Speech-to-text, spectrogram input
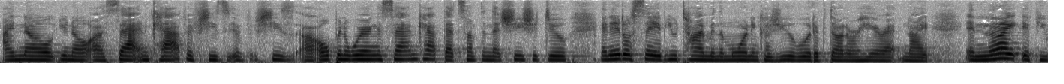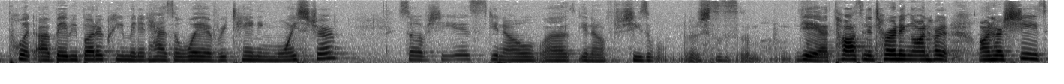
I know, you know, a satin cap, if she's, if she's uh, open to wearing a satin cap, that's something that she should do. And it'll save you time in the morning because you would have done her hair at night. In night, if you put a baby buttercream in, it has a way of retaining moisture. So if she is, you know, uh, you know, she's, yeah, tossing and turning on her on her sheets,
